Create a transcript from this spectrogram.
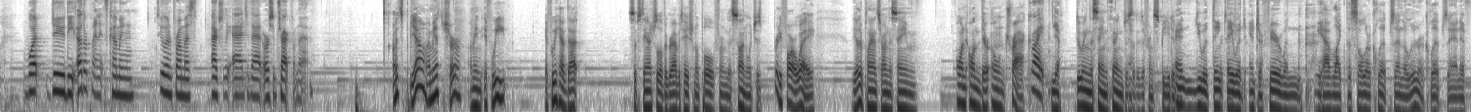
what do the other planets coming to and from us actually add to that or subtract from that? It's yeah. I mean, it's sure. I mean, if we if we have that substantial of a gravitational pull from the sun, which is pretty far away, the other planets are on the same on on their own track, Right. Yeah. doing the same thing, just at a different speed. And, And you would think they would interfere when we have like the solar eclipse and the lunar eclipse, and if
